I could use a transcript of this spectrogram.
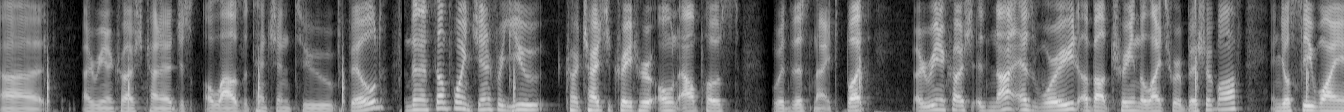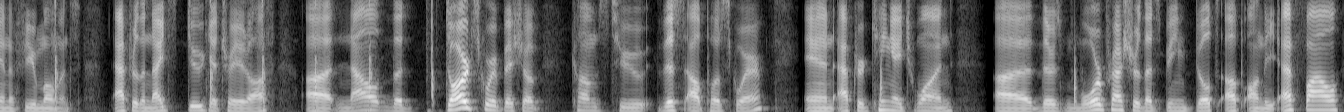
Uh, Irina Krush kind of just allows the tension to build. And then at some point, Jennifer Yu tries to create her own outpost with this knight. But Irina Krush is not as worried about trading the light square bishop off, and you'll see why in a few moments. After the knights do get traded off, uh, now the dark square bishop comes to this outpost square. And after king h1, uh, there's more pressure that's being built up on the f file.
